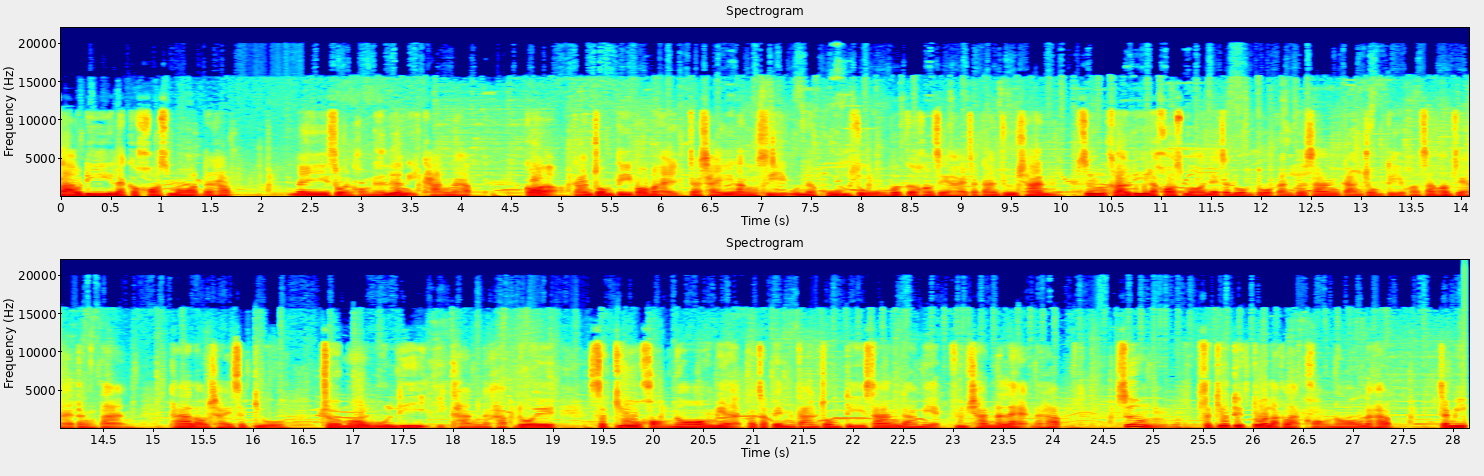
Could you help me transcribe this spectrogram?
Cloudy และก็ Cosmos นะครับ ในส่วนของเนื้อเรื่องอีกครั้งนะครับ ก็การโจมตีเป้าหมายจะใช้รังสีอุณหภูมิสูง เพื่อเกิดความเสียหายจากการฟิวชั่น ซึ่ง Cloudy และ Cosmos เนี่ยจะรวมตัวกันเพื่อสร้างการโจมตีความสร้างความเสียหายต่างๆ ถ้าเราใช้สกิล Thermal Bully อีกครั้งนะครับ โดย สกิลของน้องเนี่ยก็จะเป็นการโจมตีสร้างดาเมจฟิวชั่นนั่นแหละนะครับ ซึ่งสกิลติดตัวหลักๆของน้องนะครับ จะมี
